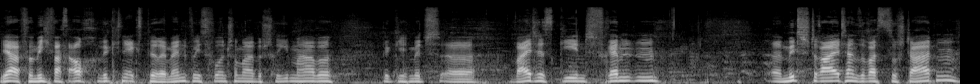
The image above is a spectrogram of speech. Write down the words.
Ja, für mich war es auch wirklich ein Experiment, wie ich es vorhin schon mal beschrieben habe. Wirklich mit äh, weitestgehend Fremden, äh, Mitstreitern sowas zu starten.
